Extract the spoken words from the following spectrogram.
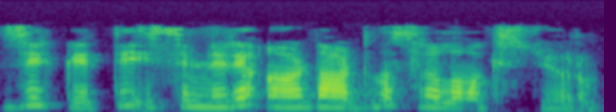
zikrettiği isimleri ardı ardına sıralamak istiyorum.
